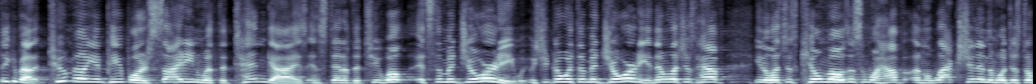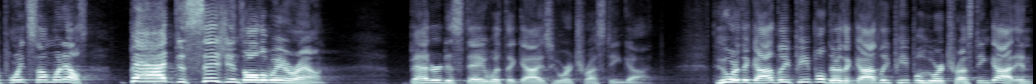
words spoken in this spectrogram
think about it. Two million people are siding with the 10 guys instead of the two. Well, it's the majority. We should go with the majority, and then let's just have, you know, let's just kill Moses and we'll have an election and then we'll just appoint someone else. Bad decisions all the way around. Better to stay with the guys who are trusting God. Who are the godly people? They're the godly people who are trusting God. And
